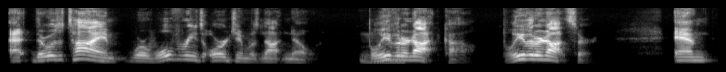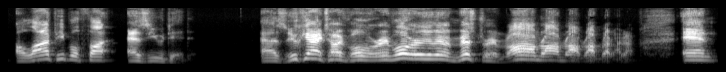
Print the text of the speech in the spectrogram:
at, there was a time where Wolverine's origin was not known. Believe it Mhm. or not, Kyle. Believe it or not, sir. And a lot of people thought as you did, as you can't touch Wolverine, Wolverine's a mystery, blah blah blah blah blah blah. And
